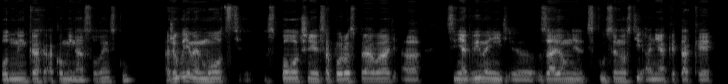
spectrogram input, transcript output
podmienkach ako my na Slovensku a že budeme môcť spoločne sa porozprávať a si nejak vymeniť e, vzájomne skúsenosti a nejaké také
